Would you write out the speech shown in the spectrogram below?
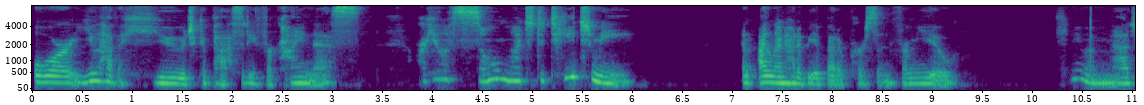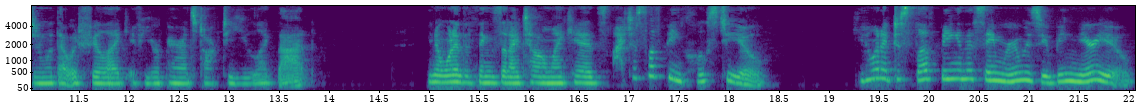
or you have a huge capacity for kindness, or you have so much to teach me. And I learn how to be a better person from you. Can you imagine what that would feel like if your parents talked to you like that? You know, one of the things that I tell my kids, I just love being close to you. You know what? I just love being in the same room as you, being near you.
